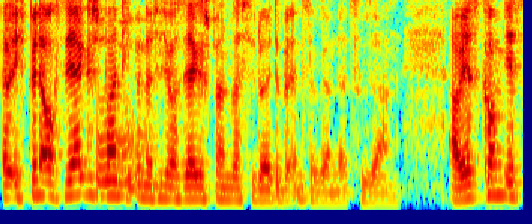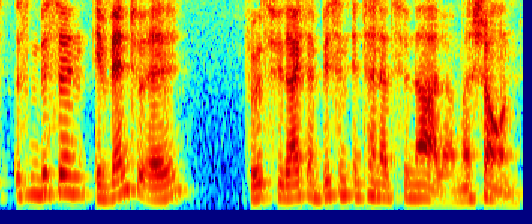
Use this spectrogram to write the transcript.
ich bin auch sehr gespannt, ich bin natürlich auch sehr gespannt, was die Leute bei Instagram dazu sagen. Aber jetzt kommt, jetzt ist ein bisschen, eventuell wird es vielleicht ein bisschen internationaler. Mal schauen.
